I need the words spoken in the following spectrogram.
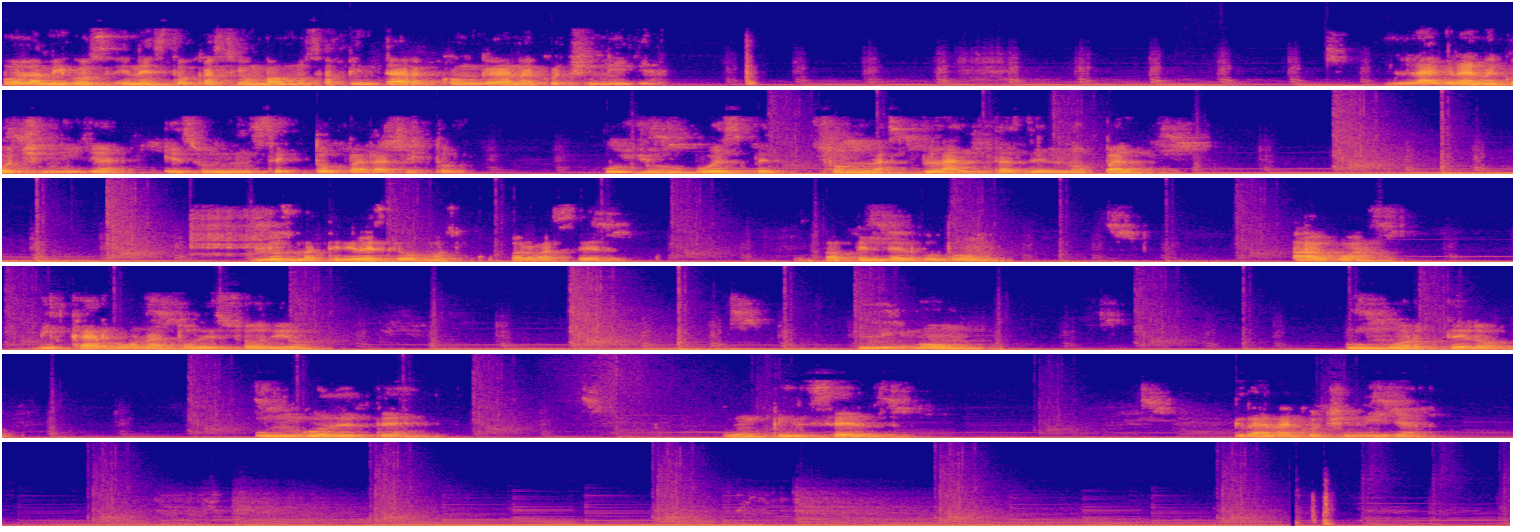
Hola amigos, en esta ocasión vamos a pintar con grana cochinilla. La grana cochinilla es un insecto parásito cuyo huésped son las plantas del nopal. Los materiales que vamos a ocupar va a ser un papel de algodón, agua, bicarbonato de sodio, limón, un mortero, un godete, un pincel, grana cochinilla,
